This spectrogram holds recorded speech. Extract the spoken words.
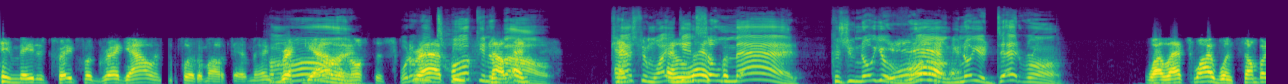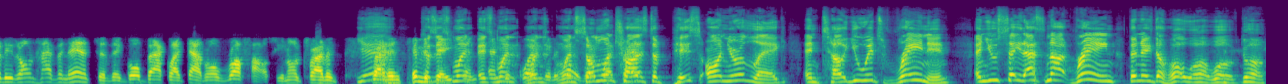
they made a trade for Greg Allen to put him out there, man. Come Greg on. Allen off the What are we talking Now, and- about? Cashman, why are you getting so mad? Because you know you're Yeah. wrong. You know you're dead wrong. Well, that's why when somebody don't have an answer, they go back like that, all roughhouse, you know, try to try to Yeah, intimidate. because it's when and- it's and when when, it. when someone like tries to piss on your leg and tell you it's raining, and you say that's not rain, then they go, whoa, whoa, whoa, whoa.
